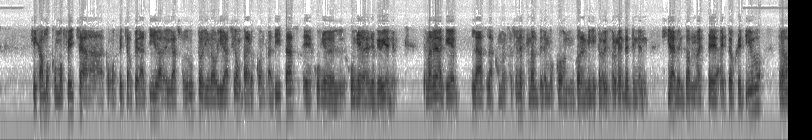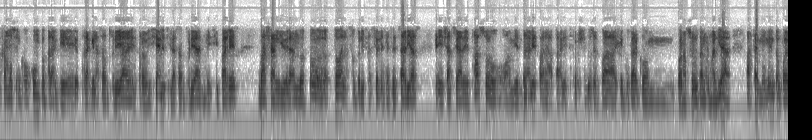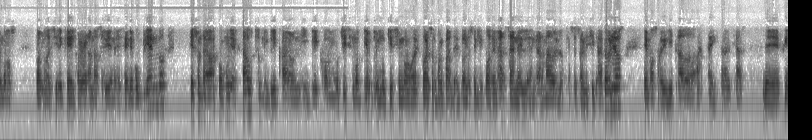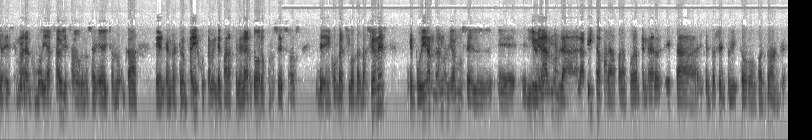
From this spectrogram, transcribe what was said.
fijamos como fecha como fecha operativa del gasoducto y una obligación para los contratistas eh, junio del junio del año que viene. De manera que las, las conversaciones que mantenemos con, con el ministro visualmente giran en torno a este a este objetivo. Trabajamos en conjunto para que para que las autoridades provinciales y las autoridades municipales vayan liberando todas las autorizaciones necesarias eh, ya sea de paso o ambientales, para, para que este proyecto se pueda ejecutar con, con absoluta normalidad. Hasta el momento podemos podemos decir que el cronograma se viene se viene cumpliendo. Es un trabajo muy exhausto implicaron implicó muchísimo tiempo y muchísimo esfuerzo por parte de todos los equipos de marcha en el, en el armado de los procesos licitatorios. Hemos habilitado hasta instancias de fines de semana como días hábiles, algo que no se había hecho nunca en, nuestro país, justamente para acelerar todos los procesos de compras y contrataciones que pudieran darnos, digamos, el eh, liberarnos la, la pista para, para poder tener esta, este proyecto listo cuanto antes.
